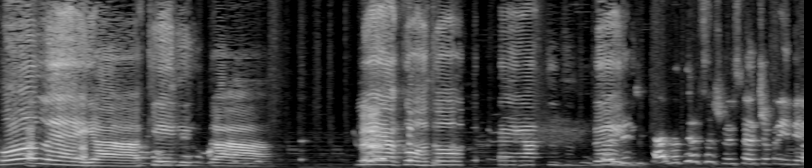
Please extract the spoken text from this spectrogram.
Ô, Leia, querida! Leia acordou. É, tudo bem. Fazer de casa tem essas coisas, deixa eu aprender.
